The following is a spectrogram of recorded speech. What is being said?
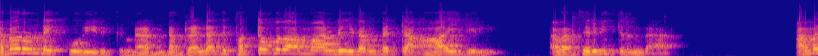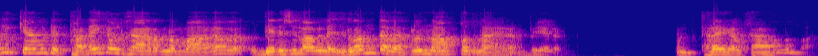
அவர் ஒன்றை கூறியிருக்கின்றார். இந்த ரெண்டாயிரத்தி பத்தொன்பதாம் ஆண்டு இடம்பெற்ற ஆய்வில் அவர் தெரிவித்திருந்தார். அமெரிக்காவின் தடைகள் காரணமாக வெனிசுலாவில் இறந்தவர்கள் நாற்பதனாயிரம் பேர். அந்த தடைகள் காரணமாக.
